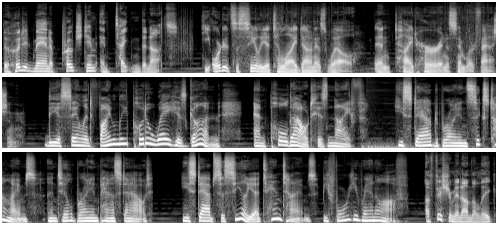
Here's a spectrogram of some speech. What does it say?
the hooded man approached him and tightened the knots. He ordered Cecilia to lie down as well and tied her in a similar fashion. The assailant finally put away his gun and pulled out his knife. He stabbed Brian six times until Brian passed out. He stabbed Cecilia ten times before he ran off. A fisherman on the lake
